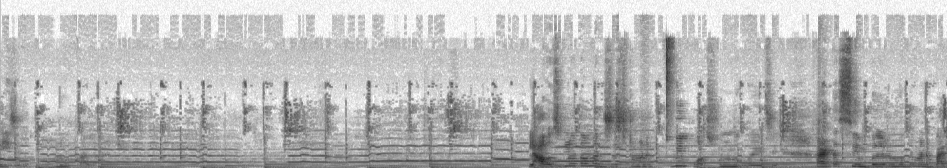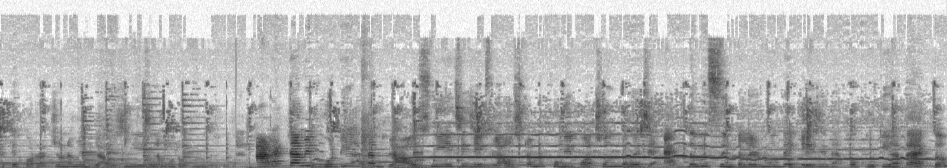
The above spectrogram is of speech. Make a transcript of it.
এই যে ব্লু কালার। ব্লাউজগুলো তো আমার জাস্ট মানে খুবই পছন্দ হয়েছে। আর একটা সিম্পলের মধ্যে মানে বাড়িতে পরার জন্য আমি ব্লাউজ নিয়েছিলাম ওটা তোমাদেরকে আর একটা আমি ঘটি হাতা ব্লাউজ নিয়েছি, যে ব্লাউজটা আমার খুবই পছন্দ হয়েছে, একদমই সিম্পলের মধ্যে। এই যে দেখো ঘটি হাতা একদম।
